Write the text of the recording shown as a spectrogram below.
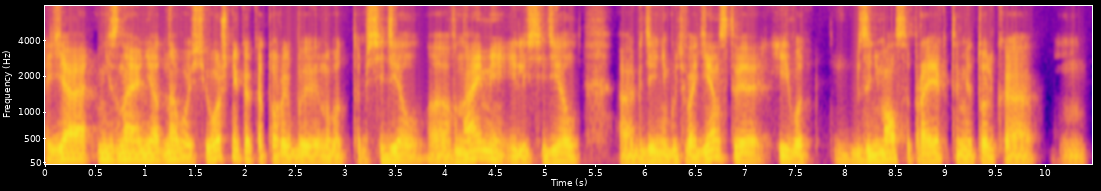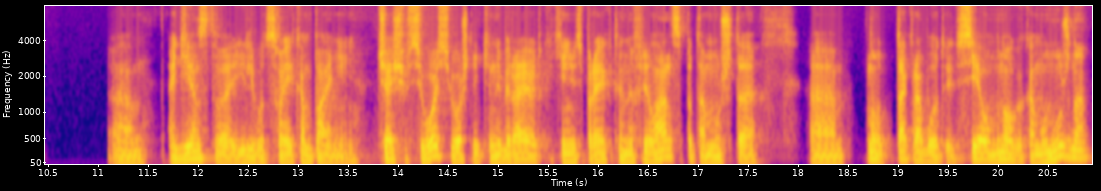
я не знаю ни одного SEOшника, который бы ну, вот, там, сидел э, в найме или сидел э, где-нибудь в агентстве и вот занимался проектами только э, агентства или вот своей компании. Чаще всего SEOшники набирают какие-нибудь проекты на фриланс, потому что ну, так работает. SEO много кому нужно,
